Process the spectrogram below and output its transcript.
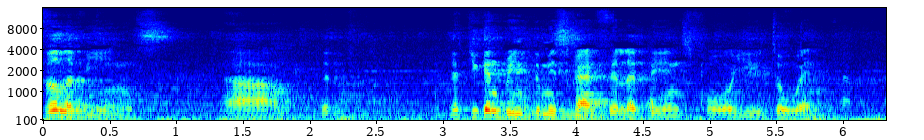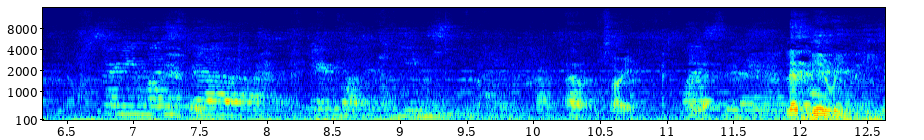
Philippines um, that, that you can bring to Miss Grand Philippines for you to win? Sorry, what's the term what you use? Uh, I'm sorry. The Let me repeat.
